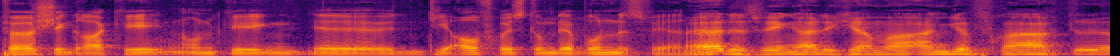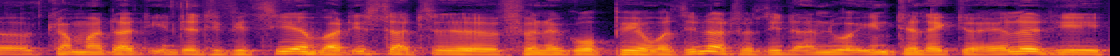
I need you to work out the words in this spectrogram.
Pershing-Raketen und gegen äh, die Aufrüstung der Bundeswehr. Ne? Ja, deswegen hatte ich ja mal angefragt, äh, kann man das identifizieren? Was ist das äh, für eine Gruppierung? Was sind das für sie? Dann nur Intellektuelle, die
